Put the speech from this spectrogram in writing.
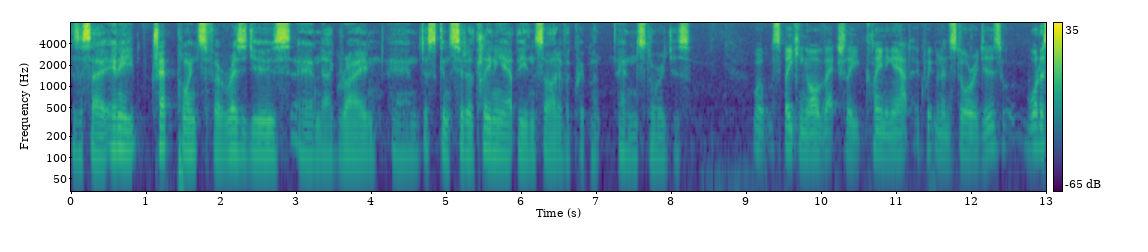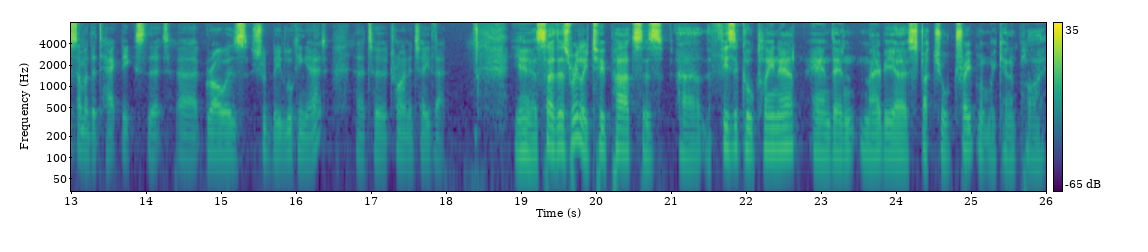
as I say, any trap points for residues and uh, grain, and just consider cleaning out the inside of equipment and storages. Well, speaking of actually cleaning out equipment and storages, what are some of the tactics that uh, growers should be looking at uh, to try and achieve that? Yeah, so there's really two parts. There's uh, the physical clean out and then maybe a structural treatment we can apply.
